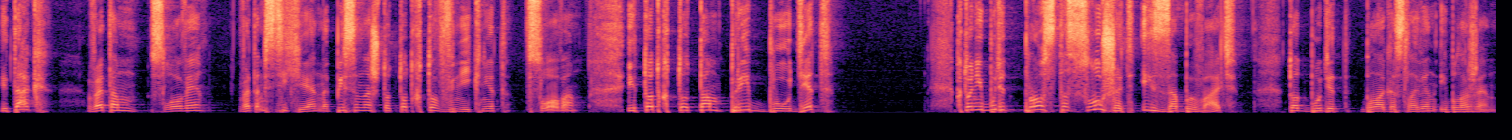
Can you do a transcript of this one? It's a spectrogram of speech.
Итак, в этом слове, в этом стихе написано, что тот, кто вникнет в Слово, и тот, кто там прибудет, кто не будет просто слушать и забывать, тот будет благословен и блажен.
